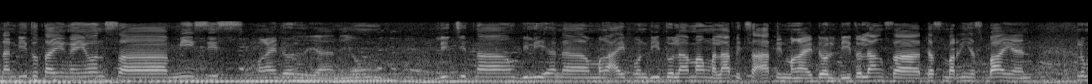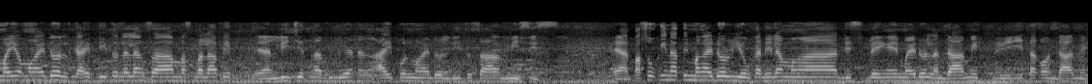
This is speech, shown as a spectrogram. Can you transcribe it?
nandito tayo ngayon sa Mrs. mga idol. Yan, yung legit na bilihan ng mga iPhone dito lamang malapit sa atin mga idol. Dito lang sa Dasmariñas Bayan. Lumayo mga idol, kahit dito na lang sa mas malapit. Ayan, legit na bilihan ng iPhone mga idol dito sa Mrs. Ayan, pasukin natin mga idol yung kanilang mga display ngayon mga idol. Ang dami, nakikita ko ang dami.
